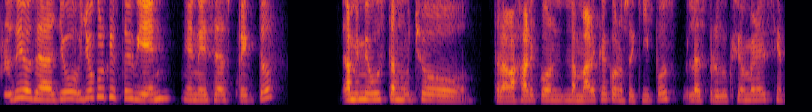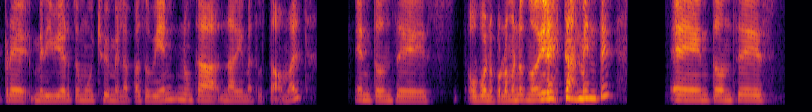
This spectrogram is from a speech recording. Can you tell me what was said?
pero sí, o sea, yo, yo creo que estoy bien en ese aspecto. A mí me gusta mucho trabajar con la marca, con los equipos. Las producciones siempre me divierto mucho y me la paso bien. Nunca nadie me ha tratado mal. Entonces, o bueno, por lo menos no directamente. Entonces,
